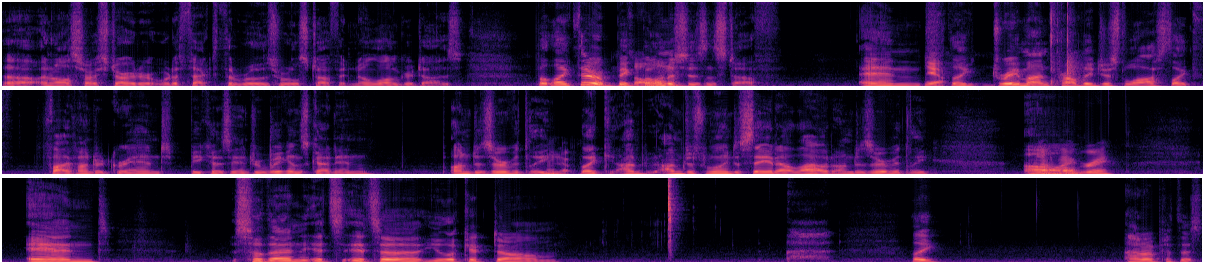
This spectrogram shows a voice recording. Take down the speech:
uh, an All Star starter, it would affect the Rose Rule stuff. It no longer does. But like there Yeah, are big it's all on- bonuses and stuff, and Yeah. like Draymond probably just lost like five hundred grand because Andrew Wiggins got in undeservedly. Like I'm I'm just willing to say it out loud, undeservedly. no, I Um, agree. and so then it's it's a you look at um like how do I put this?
